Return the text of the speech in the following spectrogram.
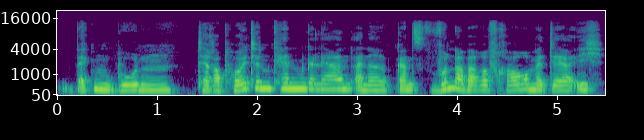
Beckenbodentherapeutin kennengelernt, eine ganz wunderbare Frau, mit der ich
